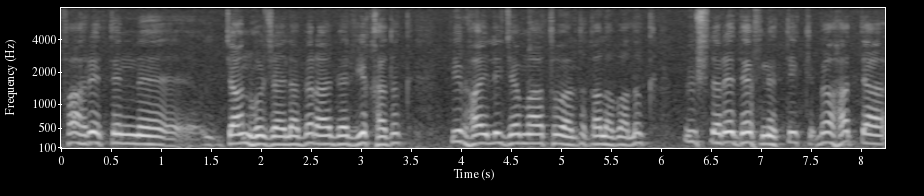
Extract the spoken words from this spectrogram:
Fahrettin e, Can Hoca ile beraber yıkadık. Bir hayli cemaati vardı kalabalık. Üçlere defnettik ve hatta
